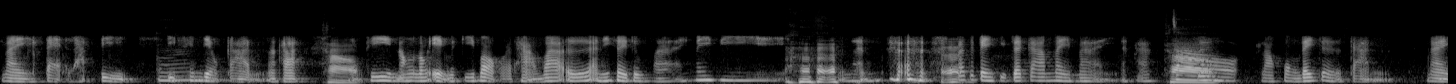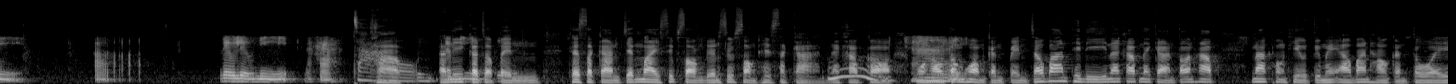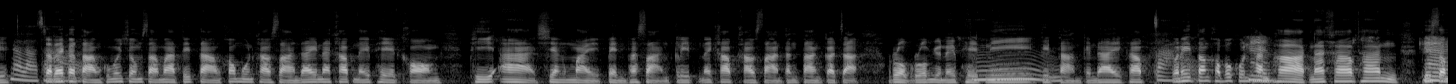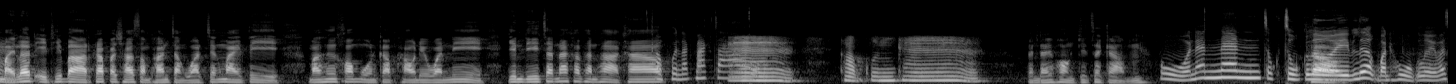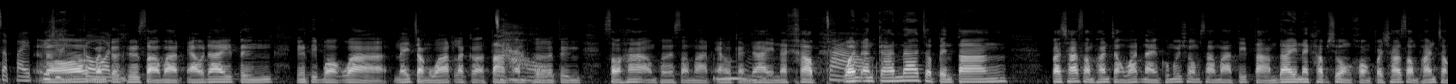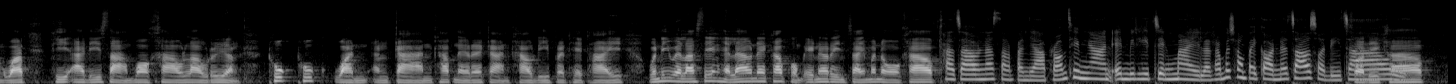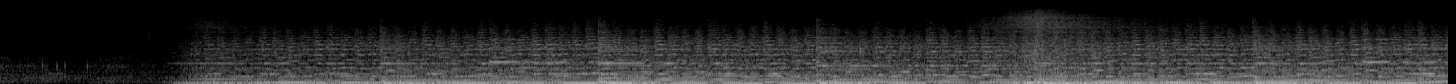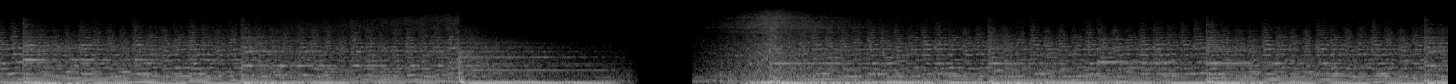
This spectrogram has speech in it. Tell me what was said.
ในแต่ละปีอีกเช่นเดียวกันนะคะครับอย่างที่น้องน้องเอกเมื่อกี้บอกว่าถามว่าเออ อันนี้เคยดูไหมไม่มีดังนั้น ก็จะเป็นกิจกรรมใหม่ ๆ นะคะครัเจ้าบเราคงได้เจอกันในเอ่อเร็วๆนี้นะคะเจ้าครับ อันนี้ก็จะเป็นเทศกาลเจียงใหม่ 12 เดือน 12 เทศกาลนะครับอืมก็ใช่หมู่เฮาต้องห่วมกันเป็นเจ้าบ้านที่ดีนะครับ ในการต้อนรับ นักท่องเที่ยวตือไม่แอลบ้านเฮากันตัวนั่นแหละเจ้าจะได้ก็ตามคุณผู้ชมสามารถติดตามข้อมูลข่าวสารได้นะครับในเพจของ PR เชียงใหม่เป็นภาษาอังกฤษนะครับข่าวสารต่างๆ ก็จะรวบรวมอยู่ในเพจนี้อืมติดตามกันได้ครับจ้าวันนี้ต้องขอบพระคุณค่ะท่านภาคนะครับท่านพี่ค่ะสมัยเลิศอิทธิบาทครับประชาสัมพันธ์จังหวัดเชียงใหม่ตี มาให้ข้อมูลกับเฮาในวันนี้ ยินดีจัดนะครับท่านภาคครัขบอบคุณนักๆเจ้าค่ะขอบคุณค่ะ เป็นได้พ่องกิจกรรมโอ้โหแน่นๆ จุกๆ เลย เลือกบัตถูกเลยว่าจะไปที่ไหนเนาะก่อมันน ก็คือสามารถแอลได้ถึงอย่างที่บอกว่าในจังหวัดแล้วก็ต่างเจ้าอำเภอถึงสห้าอำเภอสามารถแอลกันได้นะครับเจ้า วันอังคารน่าจะเป็นตังประชาสัมพันธ์จังหวัดไหนคุณผู้ชมสามารถติดตามได้นะครับ ช่วงของประชาสัมพันธ์จังหวัด PRD 3บอข่าวเล่าเรื่อง ทุกๆ วันอังคารครับในรายการข่าวดีประเทศไทย วันนี้เวลาเสี่ยงแห่แล้วนะครับ ผมเอกนรินทร์ใจมโนครับ ข้าเจ้านาสันปัญญาพร้อมทีมงาน NBT เจียงใหม่ และท่านผู้ชมไปก่อนนะเจ้า สวัสดีสเจ้า วัสดีครับ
